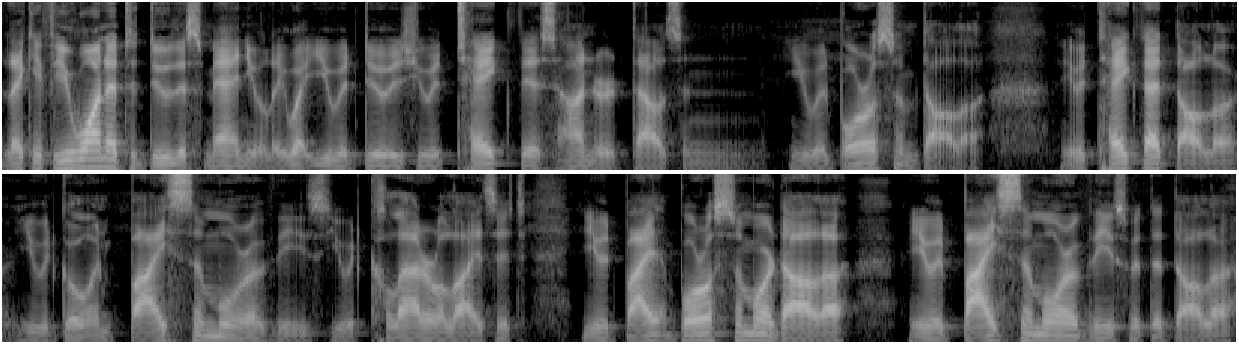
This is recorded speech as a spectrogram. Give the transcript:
like if you wanted to do this manually, what you would do is you would take this hundred thousand, you would borrow some DOLA, you would take that DOLA, you would go and buy some more of these, you would collateralize it, you would buy borrow some more DOLA, you would buy some more of these with the DOLA,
